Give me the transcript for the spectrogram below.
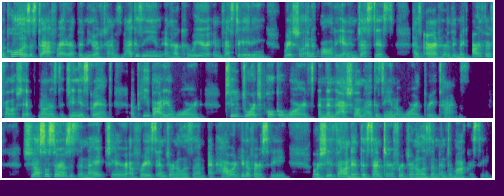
Nikole is a staff writer at the New York Times Magazine, and her career investigating racial inequality and injustice has earned her the MacArthur Fellowship, known as the Genius Grant, a Peabody Award, two George Polk Awards, and the National Magazine Award three times. She also serves as the Knight Chair of Race and Journalism at Howard University, where she founded the Center for Journalism and Democracy.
